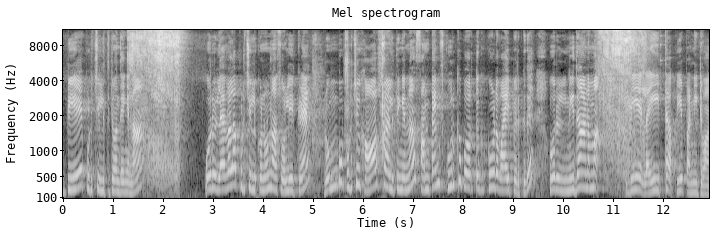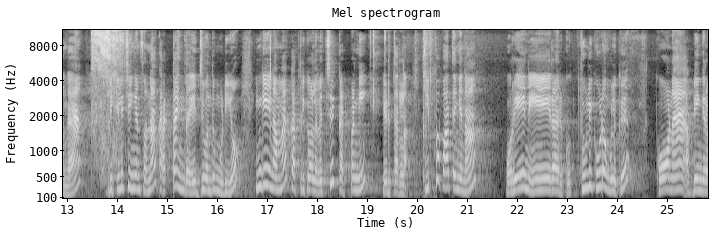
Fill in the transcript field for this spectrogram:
இப்படியே பிடிச்சி இழுத்துட்டு வந்தீங்கன்னா ஒரு லெவலாக பிடிச்சி இழுக்கணும்னு நான் சொல்லியிருக்கேன் ரொம்ப பிடிச்சி ஹார்ஷாக இழுத்தீங்கன்னா சம்டைம்ஸ் குறுக்க போகிறதுக்கு கூட வாய்ப்பு இருக்குது. ஒரு நிதானமாக அப்படியே லைட்டாக அப்படியே பண்ணிட்டு வாங்க. இப்படி கிழிச்சிங்கன்னு சொன்னால் கரெக்டாக இந்த எஜ்ஜு வந்து முடியும். இங்கேயும் நம்ம கத்திரிக்கோலை வச்சு கட் பண்ணி எடுத்துடலாம் இப்போ பார்த்தீங்கன்னா ஒரே நேராக இருக்கும். துளி கூட உங்களுக்கு கோணை அப்படிங்கிற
